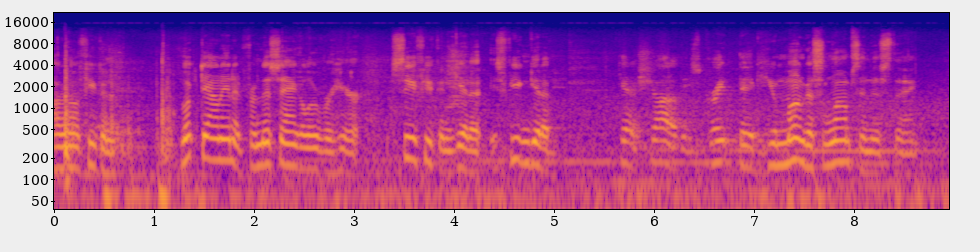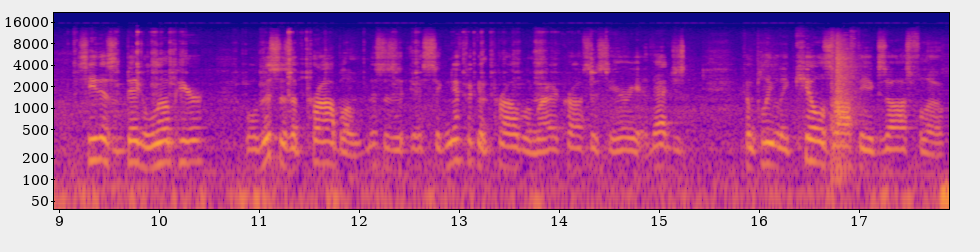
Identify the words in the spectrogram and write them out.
I don't know if you can look down in it from this angle over here. See if you can get it. If you can get a get a shot of these great big humongous lumps in this thing. See this big lump here? Well, this is a problem. This is a, a significant problem right across this area. That just completely kills off the exhaust flow.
